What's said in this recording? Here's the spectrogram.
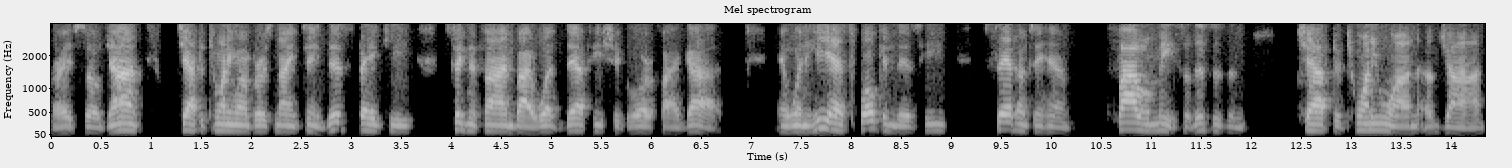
All right. So, John chapter 21, verse 19. This spake he, signifying by what death he should glorify God. And when he had spoken this, he said unto him, Follow me. So, this is in chapter 21 of John.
